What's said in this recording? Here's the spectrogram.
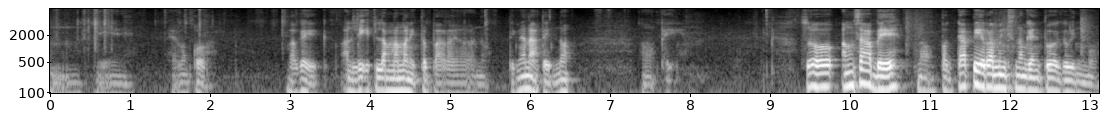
Hmm, eh, ewan ko. Bagay, ang liit lang naman ito para, ano, tingnan natin, no? Okay. So, ang sabi, no, pagka pyramids ng ganito gagawin mo,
